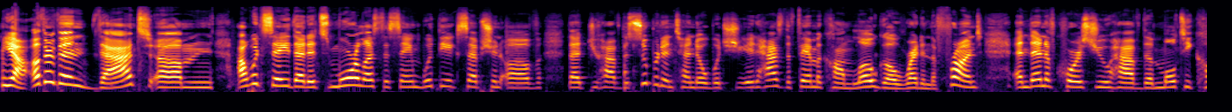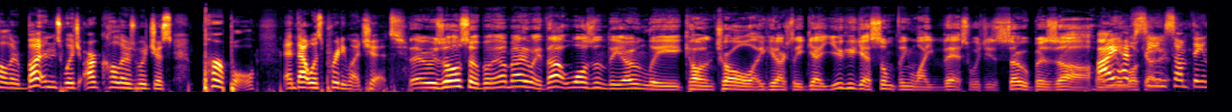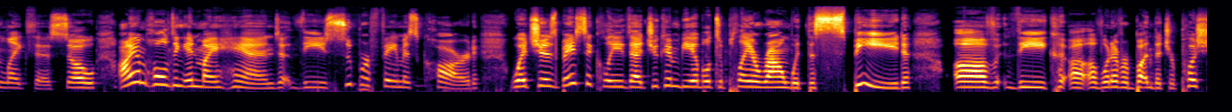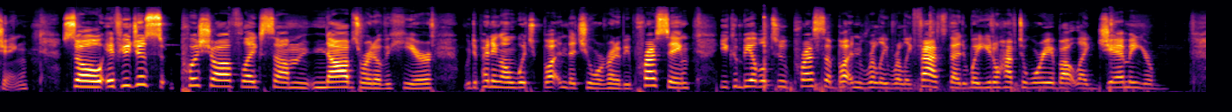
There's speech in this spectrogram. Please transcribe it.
yeah, other than that, um, I would say that it's more or less the same, with the exception of that you have the Super Nintendo, which it has the Famicom logo right in the front, and then of course you have the multicolored buttons, which our colors were just purple, and that was pretty much it. There was also, but uh, by the way, that wasn't the only control that you could actually get. You could get something like this, which is so bizarre. I have seen something like this. So I am holding in my hand the super famous card, which is basically basically that you can be able to play around with the speed of the uh, of whatever button that you're pushing. So if you just push off like some knobs right over here, depending on which button that you are going to be pressing, you can be able to press a button really really fast. That way you don't have to worry about like jamming your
